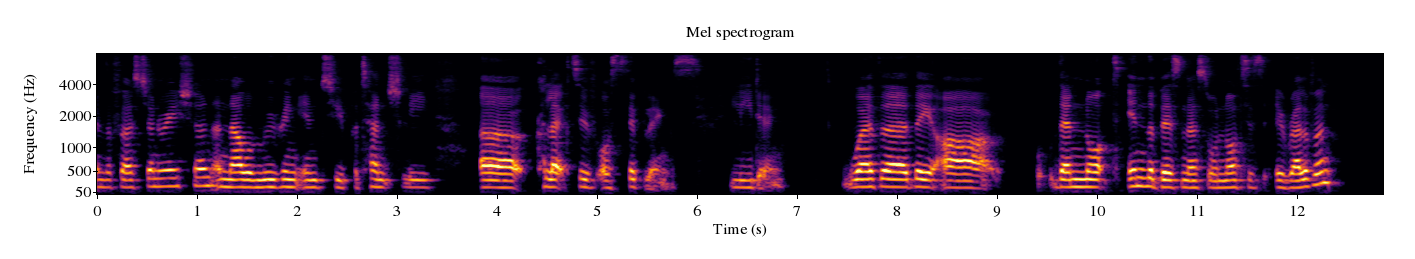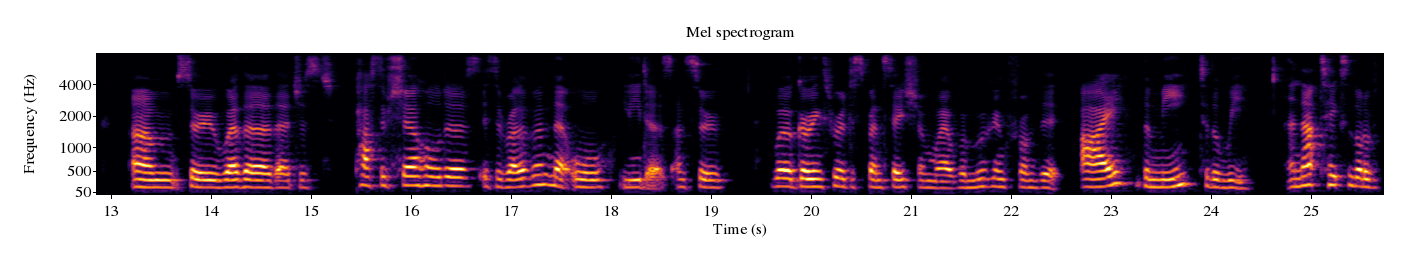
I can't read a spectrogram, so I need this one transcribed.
in the first generation, and now we're moving into potentially a collective of siblings leading, whether they are they're not in the business or not is irrelevant. Um, so whether they're just passive shareholders is irrelevant. They're all leaders, and so we're going through a dispensation where we're moving from the I, the me, to the we, and that takes a lot of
